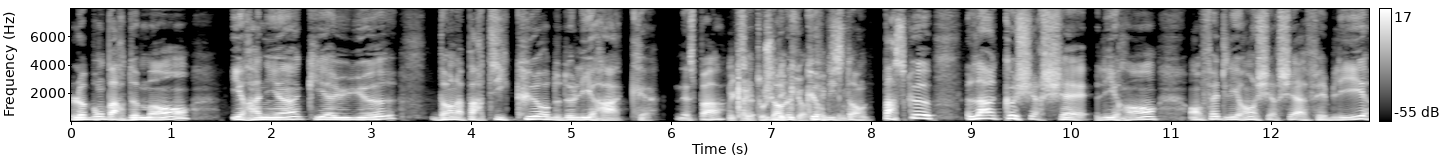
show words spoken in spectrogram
le bombardement iranien qui a eu lieu dans la partie kurde de l'Irak n'est-ce pas? Dans le Kurdistan. Parce que là, que cherchait l'Iran? En fait, l'Iran cherchait à affaiblir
